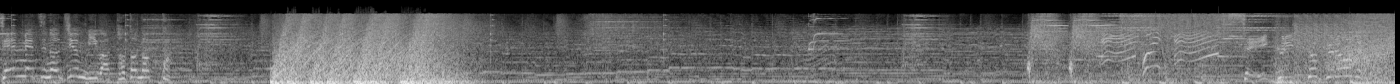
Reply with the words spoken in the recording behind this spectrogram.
殲滅の準備は整ったセイクリッドグローブ。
